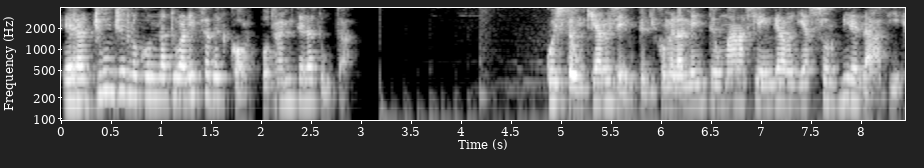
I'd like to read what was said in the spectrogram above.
e raggiungerlo con naturalezza del corpo tramite la tuta. Questo è un chiaro esempio di come la mente umana sia in grado di assorbire dati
